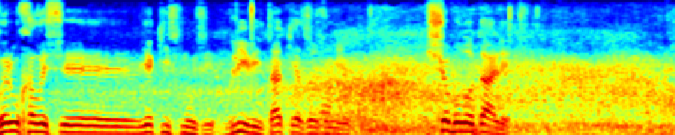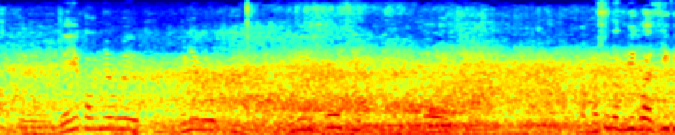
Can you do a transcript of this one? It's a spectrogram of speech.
Ви рухались е, в якій смузі? В лівій, так я зрозумів. Що було далі? Э, Я ехал в левую, в левую, в левую смузи. Э, Машина двигалась их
